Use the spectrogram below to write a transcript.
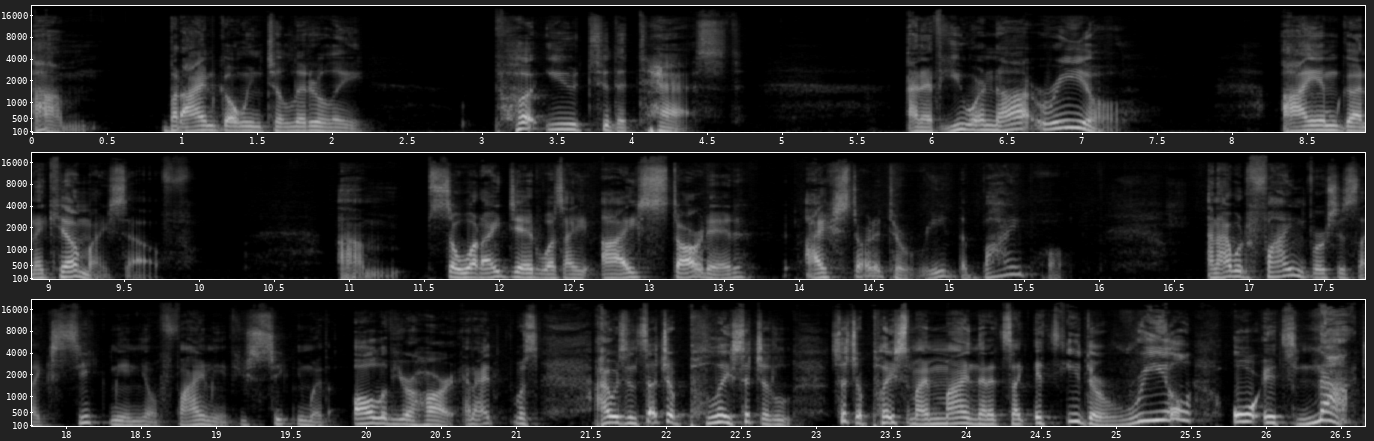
Um, but I'm going to literally put you to the test. And if you are not real, I am going to kill myself. Um, so what I did was I, I started I started to read the Bible. And I would find verses like seek me and you'll find me if you seek me with all of your heart. And I was I was in such a place, such a such a place in my mind that it's like it's either real or it's not.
